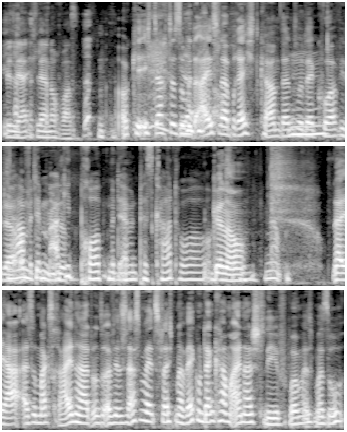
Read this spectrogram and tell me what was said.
Ich lerne, ich lerne noch was. Okay, ich dachte, so ja. mit Eisler Brecht kam dann so der Chor wieder. Ja, auf mit dem Agitprop, mit Erwin Pescator. genau. Ja. Naja, also Max Reinhardt und so, das lassen wir jetzt vielleicht mal weg und dann kam einer Schläf. Wollen wir es mal so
